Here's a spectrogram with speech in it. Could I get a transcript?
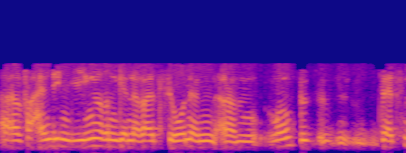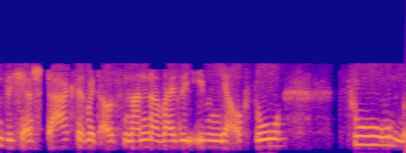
äh, vor allen Dingen die jüngeren Generationen ähm, ne, setzen sich ja stark damit auseinander, weil sie eben ja auch so zu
